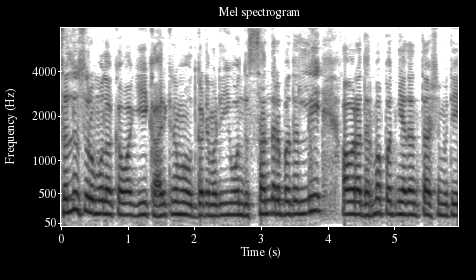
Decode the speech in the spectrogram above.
ಸಲ್ಲಿಸುವ ಮೂಲಕವಾಗಿ ಈ ಕಾರ್ಯಕ್ರಮ ಉದ್ಘಾಟನೆ ಮಾಡಿ. ಈ ಒಂದು ಸಂದರ್ಭದಲ್ಲಿ ಅವರ ಧರ್ಮಪತ್ನಿಯಾದಂಥ ಶ್ರೀಮತಿ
